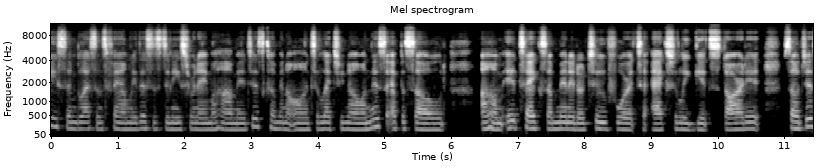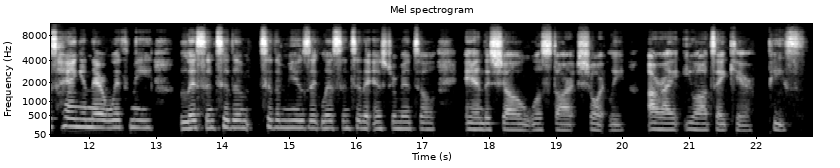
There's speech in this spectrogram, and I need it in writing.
Peace and blessings, family. This is Denise Renee Muhammad, just coming on to let you know on this episode, um, it takes a minute or two for it to actually get started. So just hang in there with me, listen to the to the music, listen to the instrumental, and the show will start shortly. All right, you all take care. Peace.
